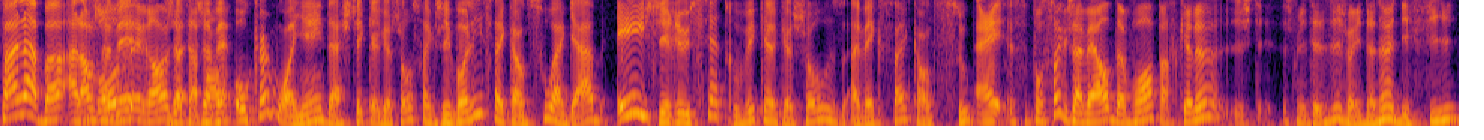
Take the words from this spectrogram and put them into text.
pas là-bas. Alors, j'avais, aucun moyen d'acheter quelque chose. Fait que j'ai volé 50 sous à Gab et j'ai réussi à trouver quelque chose avec 50 sous. Hey, c'est pour ça que j'avais hâte de voir parce que là, je, je m'étais dit, je vais lui donner un défi.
